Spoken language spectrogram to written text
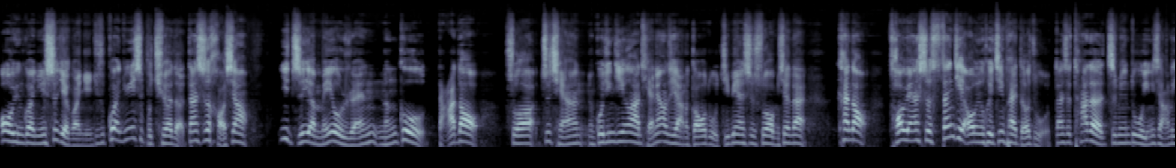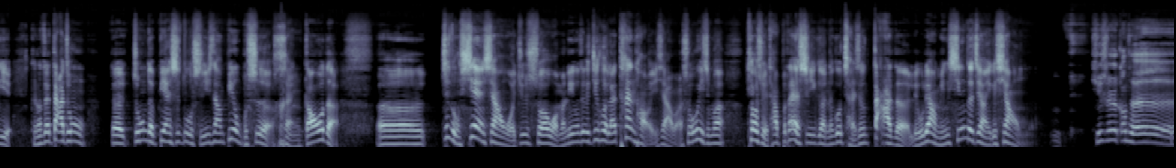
奥运冠军、世界冠军，就是冠军是不缺的，但是好像一直也没有人能够达到说之前郭晶晶啊、田亮这样的高度。即便是说我们现在看到曹原是三届奥运会金牌得主，但是他的知名度、影响力可能在大众的中的辨识度实际上并不是很高的。呃，这种现象，我就是说，我们利用这个机会来探讨一下吧，说为什么跳水它不再是一个能够产生大的流量明星的这样一个项目。其实刚才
